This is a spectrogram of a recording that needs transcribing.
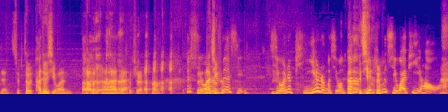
对，就就他就喜欢大白，大白腿哎，对，是啊，就喜欢对那其实什么？喜喜欢这皮是吗？喜欢干皮，什么奇怪癖好啊？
